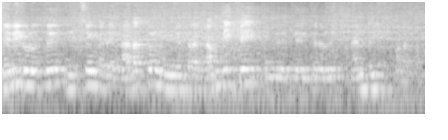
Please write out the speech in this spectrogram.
செவி கொடுத்து நிச்சயம் இதை நடத்தும் என்கின்ற நம்பிக்கை எங்களுக்கு இருக்கிறது. நன்றி வணக்கம்.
